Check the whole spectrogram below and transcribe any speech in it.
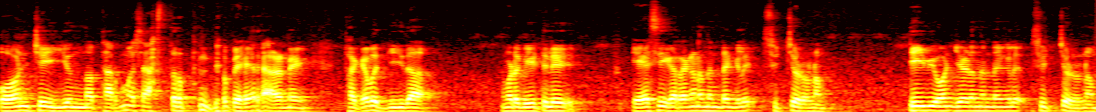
ഓൺ ചെയ്യുന്ന ധർമ്മശാസ്ത്രത്തിന്റെ പേരാണ് ഭഗവത്ഗീത. നമ്മുടെ വീട്ടിൽ എ സി കറങ്ങണമെന്നുണ്ടെങ്കിൽ സ്വിച്ച് ഇടണം. ടി വി ഓൺ ചെയ്യണമെന്നുണ്ടെങ്കിൽ സ്വിച്ച് ഇടണം.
